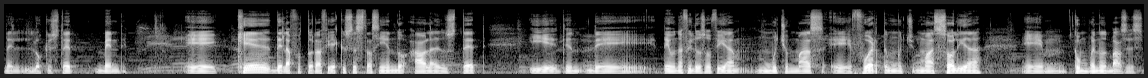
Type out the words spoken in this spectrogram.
lo que usted vende. Eh, qué de la fotografía que usted está haciendo habla de usted y de, una filosofía mucho más eh, fuerte, mucho más sólida, em, con buenas bases.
